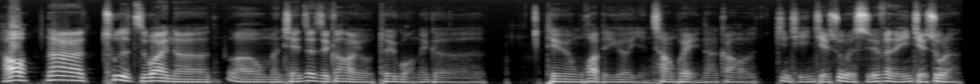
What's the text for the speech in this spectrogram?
好，那除此之外呢，呃，我们前阵子刚好有推广那个田园文化的一个演唱会，那刚好近期已经结束了，十月份的已经结束了。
